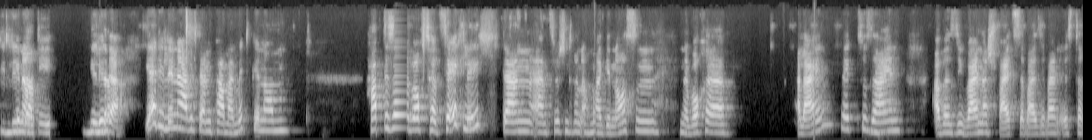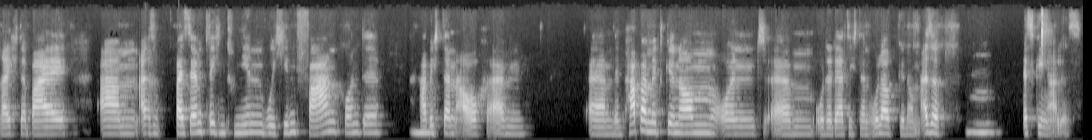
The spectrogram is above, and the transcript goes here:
die Linda. Genau, die, die Linda. Linda. Ja, die Linda habe ich dann ein paar Mal mitgenommen. Habe das aber auch tatsächlich dann äh, zwischendrin auch mal genossen, eine Woche allein weg zu sein. Aber sie war in der Schweiz dabei, sie war in Österreich dabei. Ähm, also bei sämtlichen Turnieren, wo ich hinfahren konnte, mhm. habe ich dann auch ähm, ähm, den Papa mitgenommen und ähm, oder der hat sich dann Urlaub genommen. Also mhm. es ging alles.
